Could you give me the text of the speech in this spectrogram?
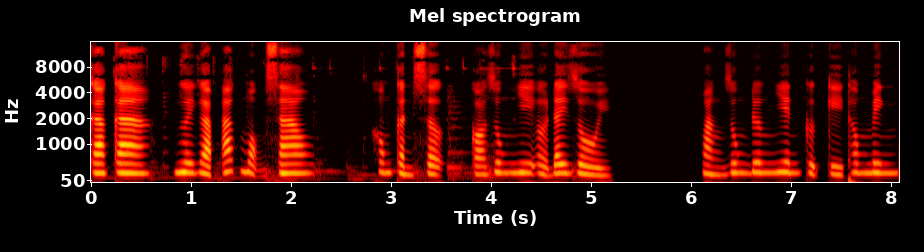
Ca ca, ngươi gặp ác mộng sao? Không cần sợ, có Dung Nhi ở đây rồi. Hoàng Dung đương nhiên cực kỳ thông minh,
